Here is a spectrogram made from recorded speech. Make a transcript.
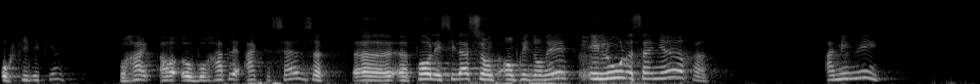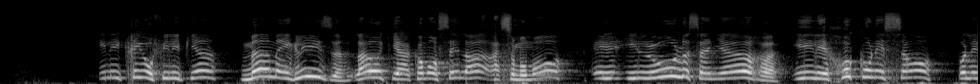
aux Philippiens. Vous vous rappelez Acte 16, euh, euh, Paul et Silas sont emprisonnés, ils louent le Seigneur à minuit. Il écrit aux Philippiens, même Église, là qui a commencé là à ce moment, il loue le Seigneur, il est reconnaissant pour les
